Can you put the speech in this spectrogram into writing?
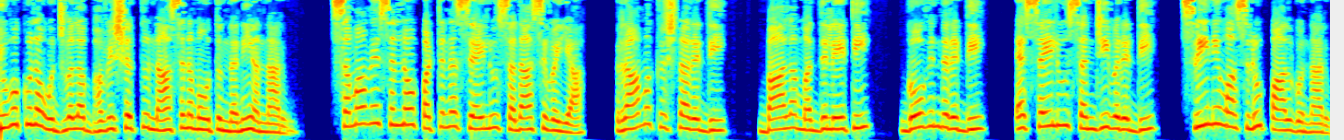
యువకుల ఉజ్వల భవిష్యత్తు నాశనమవుతుందని అన్నారు. సమావేశంలో పట్టణ శైలు సదాశివయ్య రామకృష్ణారెడ్డి బాల మద్దిలేటి గోవిందరెడ్డి ఎస్ఐలు సంజీవరెడ్డి శ్రీనివాసులు పాల్గొన్నారు.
